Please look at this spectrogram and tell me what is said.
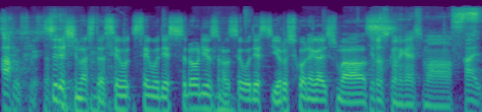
失礼しました、瀬尾瀬尾です。スローニュースの瀬尾です。よろしくお願いします。よろしくお願いします。はい。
